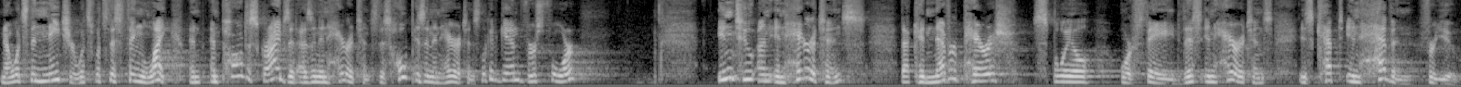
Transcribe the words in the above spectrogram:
now, what's the nature? What's, what's this thing like? And, and Paul describes it as an inheritance. This hope is an inheritance. Look at again, verse 4. Into an inheritance that can never perish, spoil, or fade. This inheritance is kept in heaven for you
